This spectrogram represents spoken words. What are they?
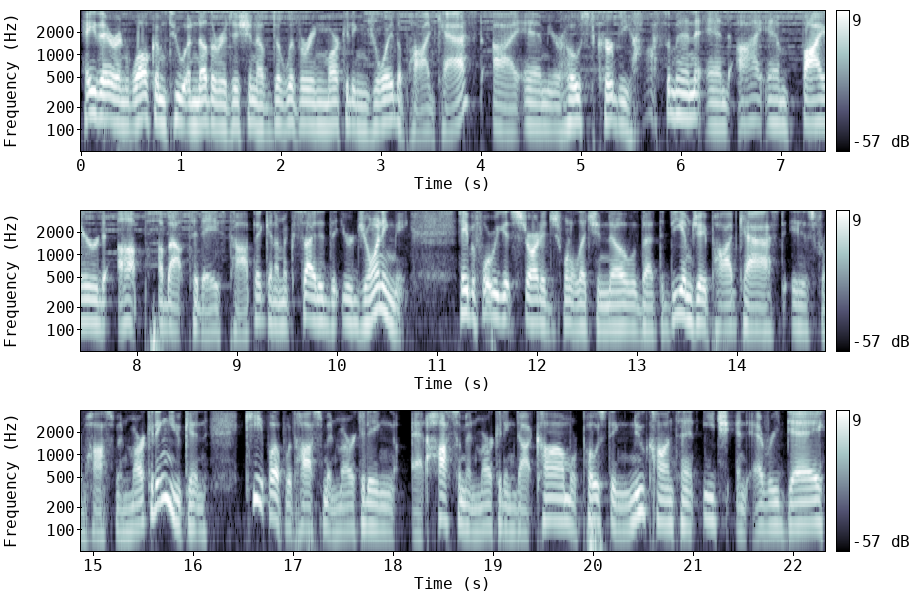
Hey there, and welcome to another edition of Delivering Marketing Joy, the podcast. I am your host, Kirby Hasseman, and I am fired up about today's topic, and I'm excited that you're joining me. Hey, before we get started, just want to let you know that the DMJ podcast is from Hasseman Marketing. You can keep up with Hasseman Marketing at hassemanmarketing.com. We're posting new content each and every day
